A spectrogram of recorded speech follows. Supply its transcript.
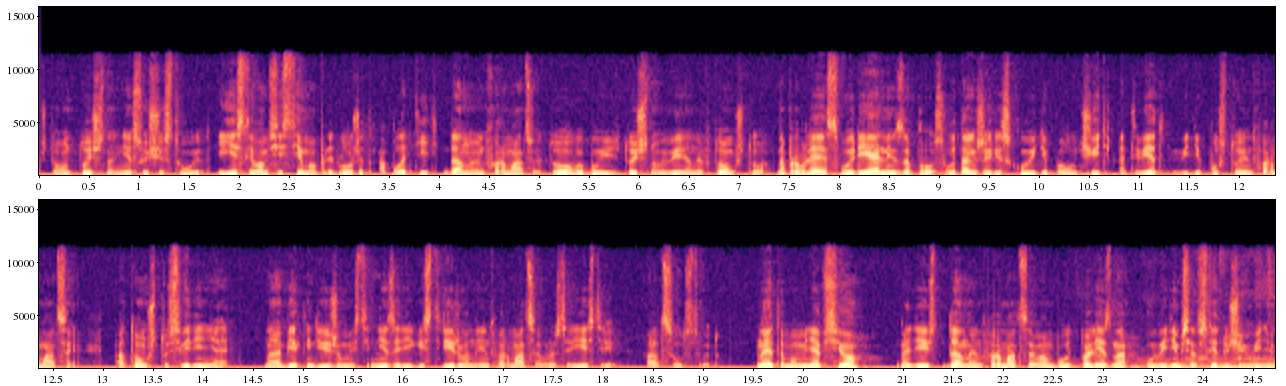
что он точно не существует. И если вам система предложит оплатить данную информацию, то вы будете точно уверены в том, что направляя свой реальный запрос, вы также рискуете получить ответ в виде пустой информации о том, что сведения на объект недвижимости не зарегистрированы, информация в Росреестре отсутствует. На этом у меня все. Надеюсь, данная информация вам будет полезна. Увидимся в следующем видео.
